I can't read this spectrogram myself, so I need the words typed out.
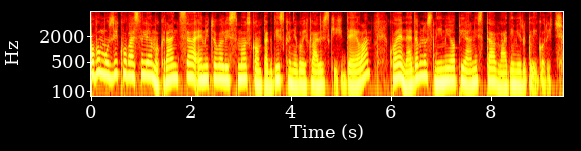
Ovu muziku Vasilija Mokranjca emitovali smo s kompakt diska njegovih klavirskih dela, koje je nedavno snimio pijanista Vladimir Gligorić.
